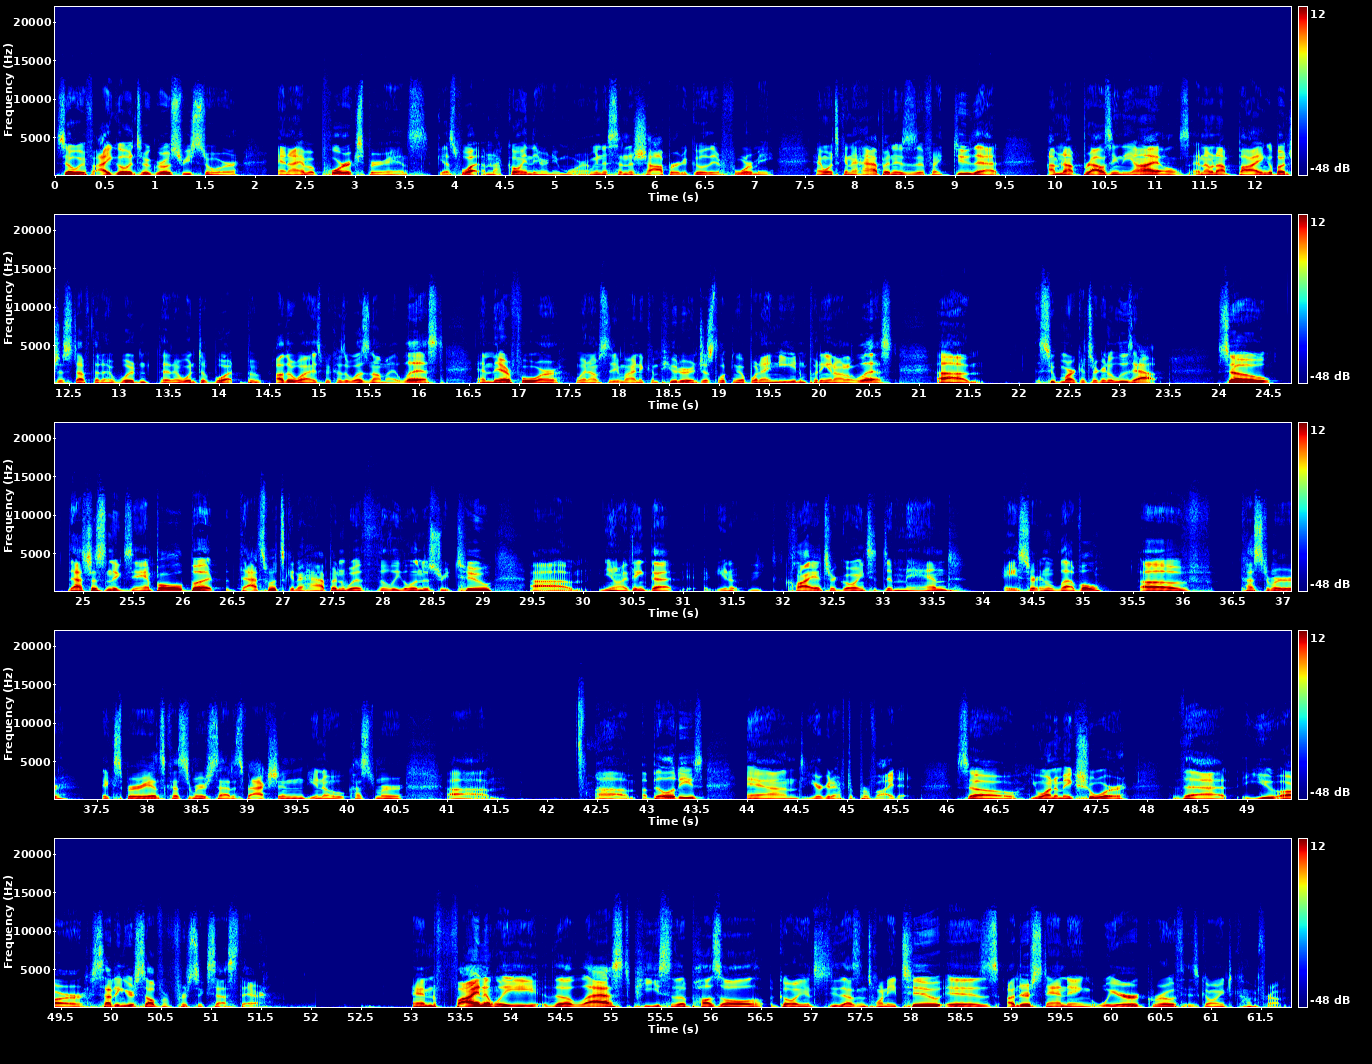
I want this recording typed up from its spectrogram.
So if I go into a grocery store and I have a poor experience, guess what? I'm not going there anymore. I'm going to send a shopper to go there for me. And what's going to happen is if I do that, I'm not browsing the aisles and I'm not buying a bunch of stuff that I wouldn't that I wouldn't have bought otherwise because it wasn't on my list. And therefore, when I'm sitting behind a computer and just looking up what I need and putting it on a list, um, supermarkets are going to lose out. So that's just an example, but that's what's going to happen with the legal industry too. Um, you know, I think that you know clients are going to demand a certain level of customer experience, customer satisfaction, you know, customer um, um, abilities, and you're going to have to provide it. So you want to make sure that you are setting yourself up for success there. And finally, the last piece of the puzzle going into 2022 is understanding where growth is going to come from.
